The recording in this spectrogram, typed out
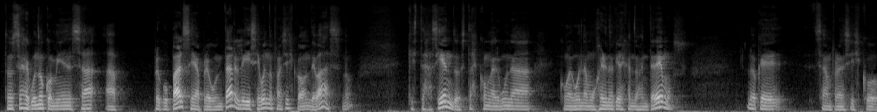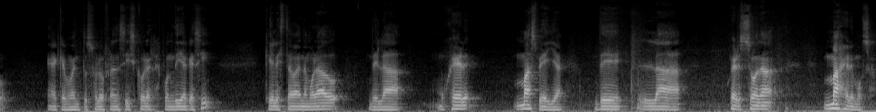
Entonces alguno comienza a preocuparse, a preguntar, le dice, bueno Francisco, ¿a dónde vas? ¿no? ¿Qué estás haciendo? ¿Estás con alguna con alguna mujer no quieres que nos enteremos. Lo que San Francisco, en aquel momento solo Francisco le respondía que sí, que él estaba enamorado de la mujer más bella, de la persona más hermosa.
